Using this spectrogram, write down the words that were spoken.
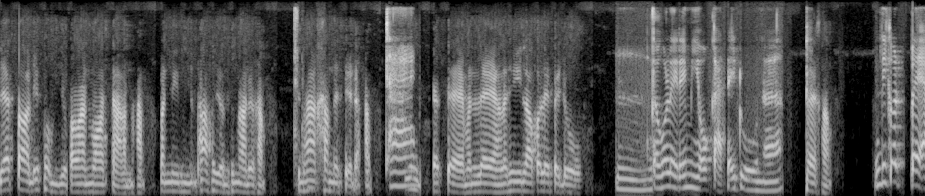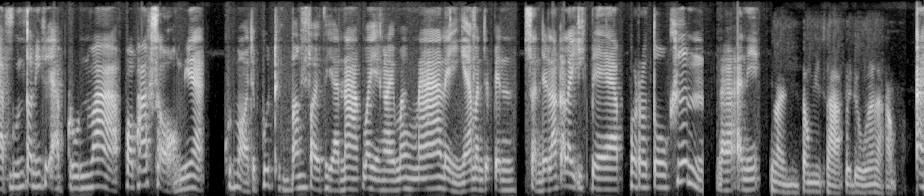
และตอนที่ผมอยู่ประมาณมสามครับ มันมีภาพยนตร์ขึ้นมาด้วยครับสิบห้าค่ำในเจ็ดนะครับใช่กระแสมันแรงแล้วทีนี้เราก็เลยไปดู อืมเราก็เลยได้มีโอกาสได้ดูนะใช่ครับ นี่ก็ไปแอบรุ้นตอนนี้คือแอบรุ้นว่า พอภาคสองเนี่ย คุณหมอจะพูดถึงบั้งไฟพญานาคว่ายังไงมั่งนะอะไรอย่างเงี้ยมันจะเป็นสัญลักษณ์อะไรอีกแบบพอเราโตขึ้นนะอันนี้ใช่ต้องมีฉากไปดูนั่นแหละครับอ่า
